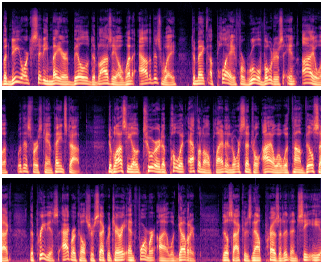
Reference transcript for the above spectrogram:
but New York City Mayor Bill de Blasio went out of his way to make a play for rural voters in Iowa with his first campaign stop. De Blasio toured a Poet ethanol plant in north central Iowa with Tom Vilsack, the previous agriculture secretary and former Iowa governor. Vilsack, who's now president and CEO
